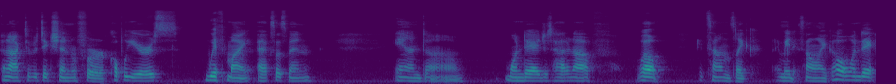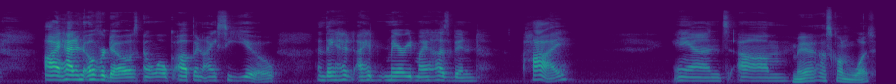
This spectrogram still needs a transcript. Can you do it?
an active addiction for a couple years with my ex husband. And um, one day I just had enough. Well, it sounds like I made it sound like, oh, one day I had an overdose and woke up in ICU and they had I had married my husband high and um May I ask on what?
